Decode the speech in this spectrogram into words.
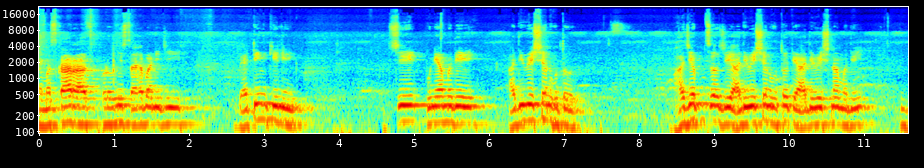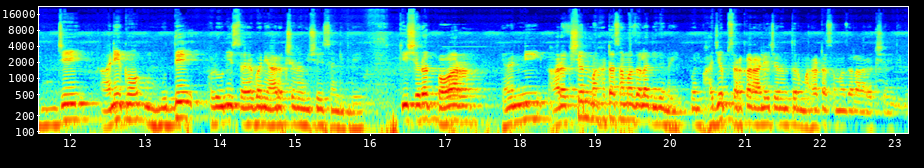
नमस्कार. आज फडणवीस साहेबांनी जी बॅटिंग केली जे पुण्यामध्ये अधिवेशन होतं भाजपचं जे अधिवेशन होतं त्या अधिवेशनामध्ये जे अनेक मुद्दे फडणवीस साहेबांनी आरक्षणाविषयी सांगितले की शरद पवार यांनी आरक्षण मराठा समाजाला दिलं नाही पण भाजप सरकार आल्याच्यानंतर मराठा समाजाला आरक्षण दिलं.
